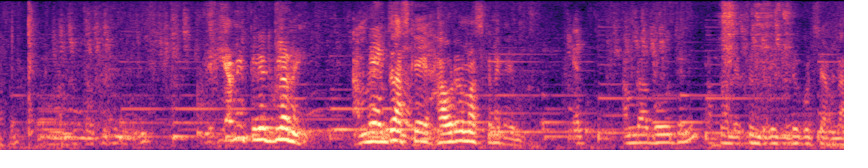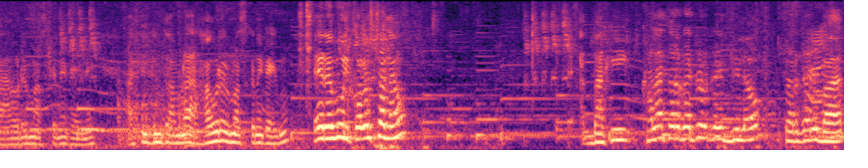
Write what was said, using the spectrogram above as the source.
আছে। আমি প্লেটগুলো নেই। আমরা কিন্তু আজকে হাওড়ের মাঝখানে খাইব আমরা বহুদিন আপনারা দেখছেন ভিডিও ভিডিও করছি আমরা হাওড়ের মাঝখানে খাই নাই। আজকে কিন্তু আমরা হাওড়ের মাঝখানে খাইব। এই রেবুল কলসটা নাও। বাকি খালা তরকারি টরকারি দিলাও তরকারি ভাত।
